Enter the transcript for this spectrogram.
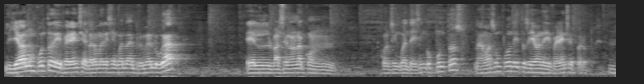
Le llevan un punto de diferencia. El Real Madrid se encuentra en primer lugar. El Barcelona con, con 55 puntos. Nada más un puntito se llevan de diferencia, pero pues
